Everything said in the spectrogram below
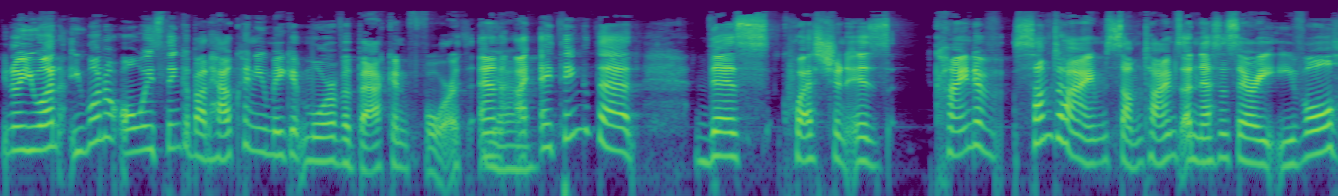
You know, you want you want to always think about how can you make it more of a back and forth. And Yeah. I, I think that this question is kind of sometimes sometimes a necessary evil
